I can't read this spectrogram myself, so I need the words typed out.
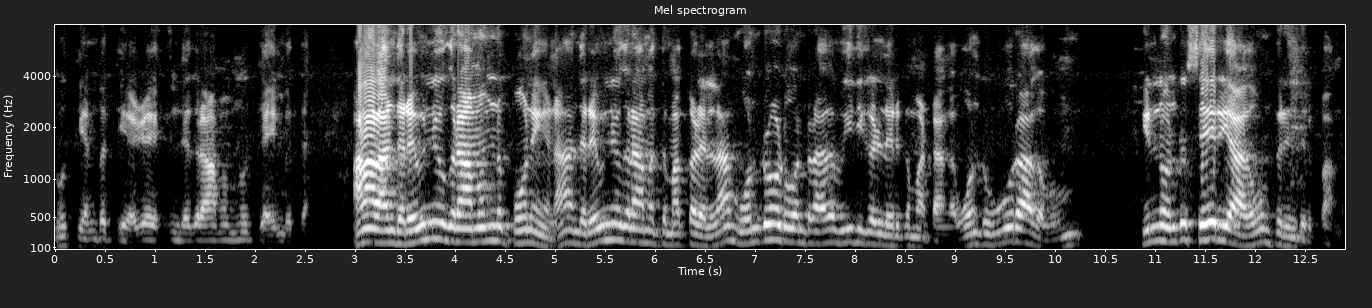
நூற்றி எண்பத்தி ஏழு இந்த கிராமம் நூற்றி ஐம்பத்தி ஆனால் அந்த ரெவென்யூ கிராமம்னு போனீங்கன்னா அந்த ரெவென்யூ கிராமத்து மக்கள் எல்லாம் ஒன்றோடு ஒன்றாக வீதிகளில் இருக்க மாட்டாங்க. ஒன்று ஊராகவும் இன்னொன்று சேரியாகவும் பிரிந்திருப்பாங்க.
